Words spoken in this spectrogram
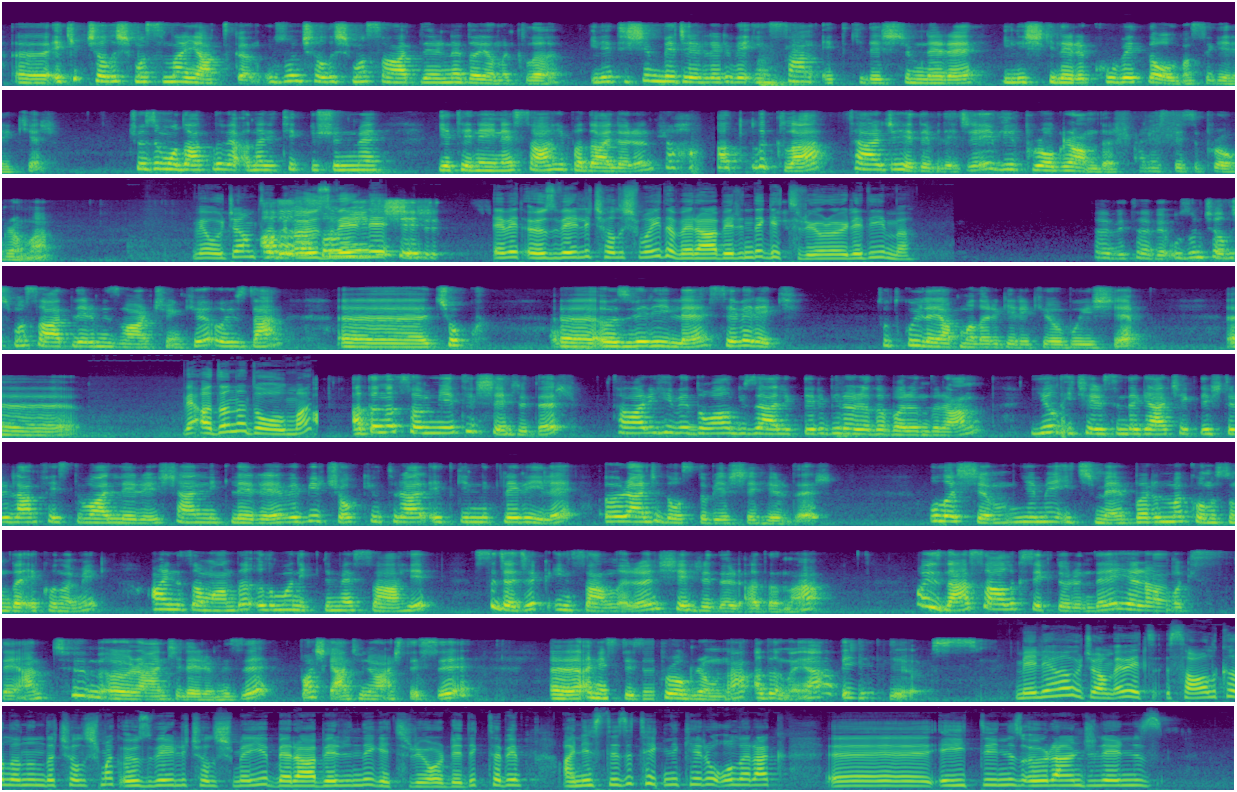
e, ekip çalışmasına yatkın, uzun çalışma saatlerine dayanıklı, iletişim becerileri ve insan etkileşimlere, ilişkileri kuvvetli olması gerekir. Çözüm odaklı ve analitik düşünme yeteneğine sahip adayların rahatlıkla tercih edebileceği bir programdır anestezi programı. Ve hocam tabii Adana özverili şehri. evet özverili çalışmayı da beraberinde getiriyor öyle değil mi? Tabii tabii uzun çalışma saatlerimiz var çünkü. O yüzden e, çok e, özveriyle, severek, tutkuyla yapmaları gerekiyor bu işi. E, Ve Adana'da olmak Adana samimiyetin şehridir. Tarihi ve doğal güzellikleri bir arada barındıran, yıl içerisinde gerçekleştirilen festivalleri, şenlikleri ve birçok kültürel etkinlikleriyle öğrenci dostu bir şehirdir. Ulaşım, yeme içme, barınma konusunda ekonomik, aynı zamanda ılıman iklime sahip sıcacık insanların şehridir Adana. O yüzden sağlık sektöründe yer almak isteyen tüm öğrencilerimizi Başkent Üniversitesi e, anestezi programına Adana'ya bekliyoruz. Meliha Hocam evet sağlık alanında çalışmak özverili çalışmayı beraberinde getiriyor dedik. Tabii anestezi teknikeri olarak e, eğittiğiniz öğrencileriniz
